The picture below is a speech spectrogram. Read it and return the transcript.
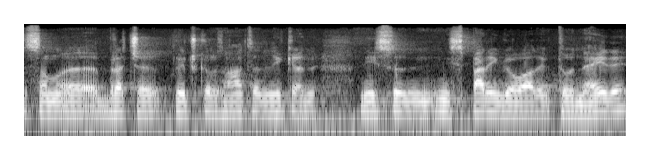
Samo e, braća Kličkov, znate da nikad nisu ni sparingovali, to ne ide.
